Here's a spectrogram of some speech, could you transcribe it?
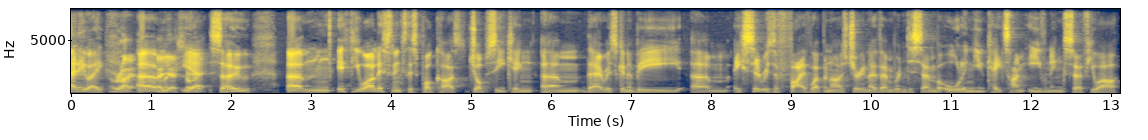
Anyway, Right. Um, Uh, yeah, yeah. So, um, if you are listening to this podcast, job seeking, um, there is going to be um, a series of five webinars during November and December, all in UK time evenings. So, if you are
